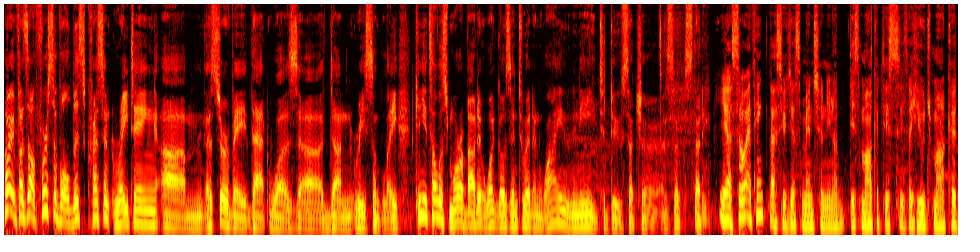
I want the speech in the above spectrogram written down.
All right, Fazal. First of all, this CrescentRating um, survey that was uh, done recently. Can you tell us more about it? What goes into it, and why the need to do such a, a study? Yeah. So I think, as you just mentioned, you know, this market is, is a huge market,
